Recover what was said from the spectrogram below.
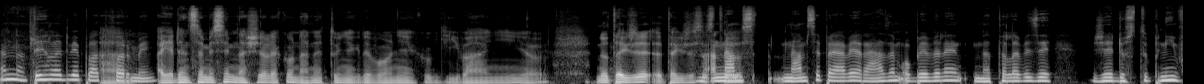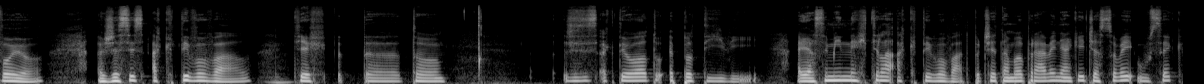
Ano, tyhle dvě platformy. A, a jeden jsem, myslím, našel jako na netu někde volně jako k dívání, jo. No takže, takže se No a stalo... nám, s- nám se právě rázem objevily na televizi, že je dostupný Vojo a že jsi aktivoval těch, t, to, že jsi aktivoval tu Apple TV a já jsem ji nechtěla aktivovat, protože tam byl právě nějaký časový úsek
